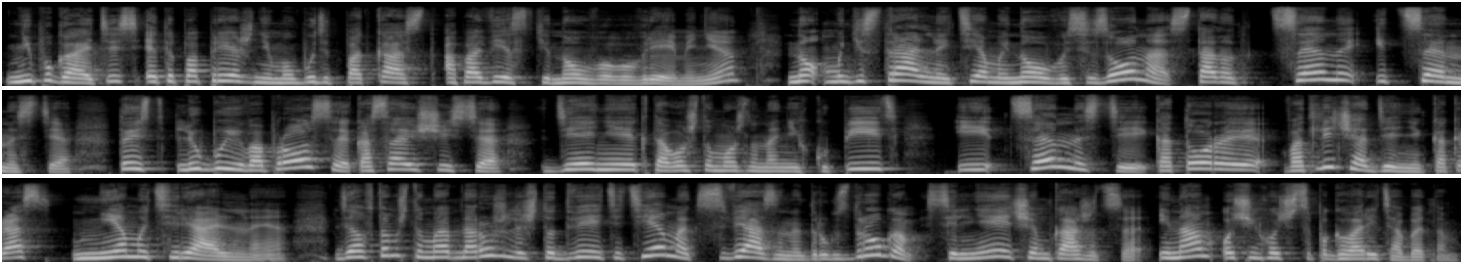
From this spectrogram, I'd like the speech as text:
Не пугайтесь, это по-прежнему будет подкаст о повестке нового времени, но магистральной темой нового сезона станут цены и ценности, то есть любые вопросы, касающиеся денег, того, что можно на них купить, и ценностей, которые, в отличие от денег, как раз нематериальные. Дело в том, что мы обнаружили, что две эти темы связаны друг с другом сильнее, чем кажется, и нам очень хочется поговорить об этом.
